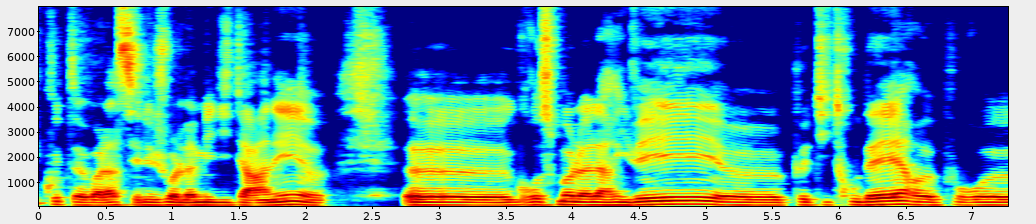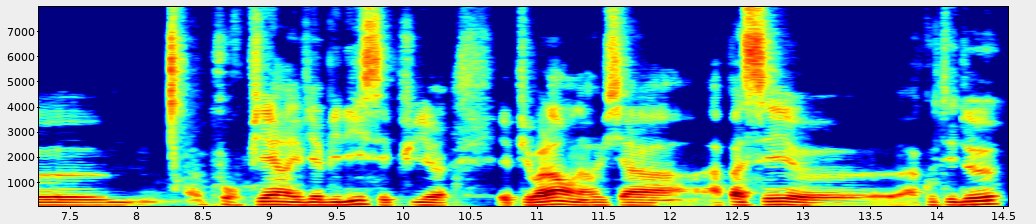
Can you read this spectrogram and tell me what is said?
écoute, voilà, c'est les joies de la Méditerranée. grosse molle à l'arrivée, petit trou d'air pour Pierre et Viabilis et puis voilà, on a réussi à passer à côté d'eux.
